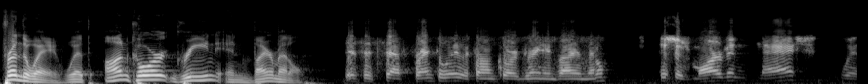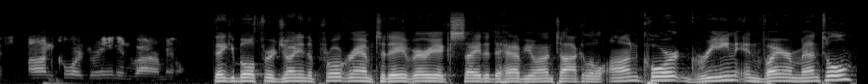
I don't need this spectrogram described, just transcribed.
Frentheway with Encore Green Environmental. This is Seth Frentheway with Encore Green Environmental. This is Marvin Nash with Encore Green Environmental. Thank you both for joining the program today. Very excited to have you on. Talk a little Encore Green Environmental,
